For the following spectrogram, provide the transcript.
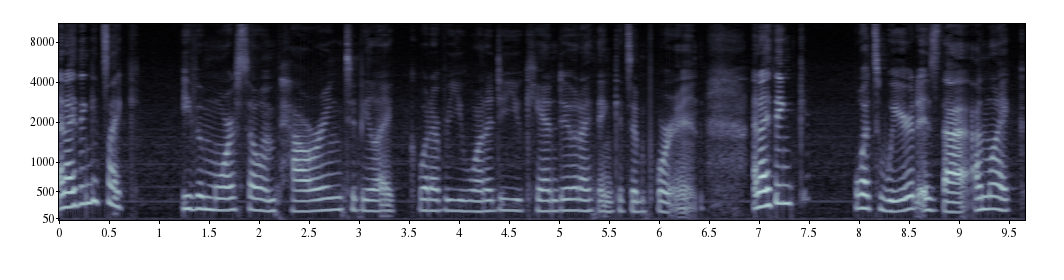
and I think it's like even more so empowering to be like, whatever you want to do, you can do. And I think it's important. And I think what's weird is that I'm like,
